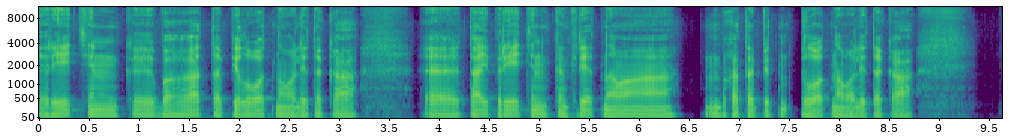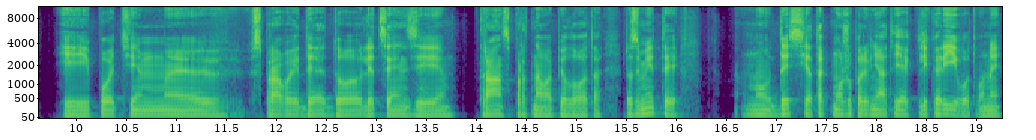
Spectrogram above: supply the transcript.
рейтинг е, багатопілотного літака, type rating конкретного багатопілотного літака. І потім справа йде до ліцензії транспортного пілота. Розумієте, ну, десь я так можу порівняти, як лікарі. От вони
